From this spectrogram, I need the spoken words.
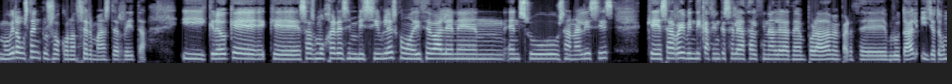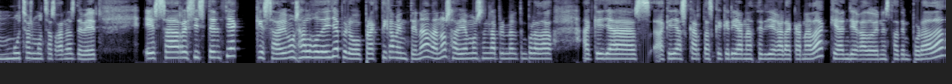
me hubiera gustado incluso conocer más de Rita y creo que, que esas mujeres invisibles como dice Valen en, en sus análisis que esa reivindicación que se le hace al final de la temporada me parece brutal y yo tengo muchas muchas ganas de ver esa resistencia que sabemos algo de ella, pero prácticamente nada, ¿no? Sabíamos en la primera temporada aquellas, aquellas cartas que querían hacer llegar a Canadá, que han llegado en esta temporada,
